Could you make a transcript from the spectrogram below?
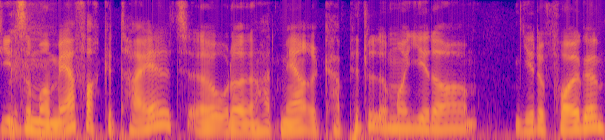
die ist immer mehrfach geteilt äh, oder hat mehrere Kapitel immer jeder, jede Folge.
